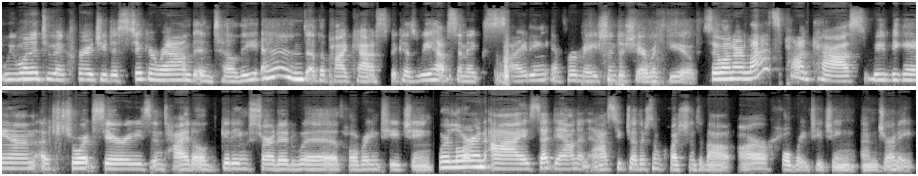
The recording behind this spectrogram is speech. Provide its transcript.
we wanted to encourage you to stick around until the end of the podcast because we have some exciting information to share with you. So, on our last podcast, we began a short series entitled Getting Started with Whole Brain Teaching, where Laura and I sat down and asked each other some questions about our whole brain teaching um, journey.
